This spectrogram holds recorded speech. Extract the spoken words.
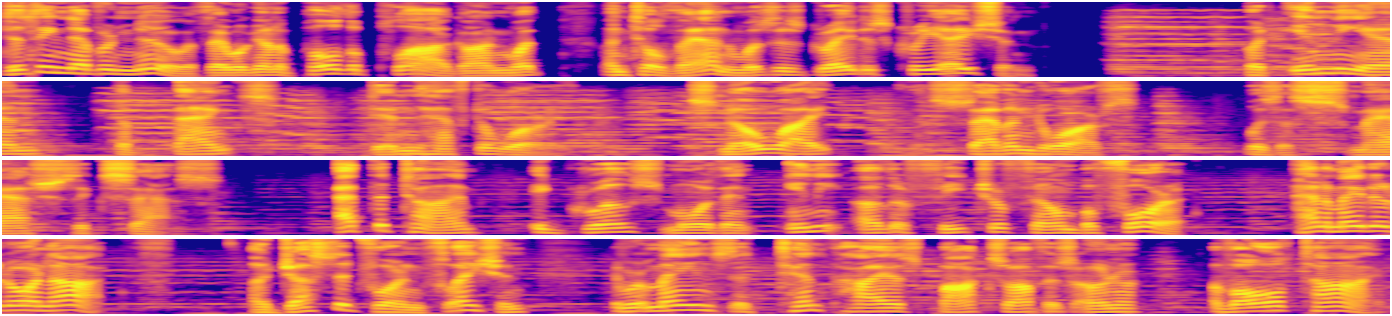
Disney never knew if they were going to pull the plug on what, until then, was his greatest creation. But in the end, the banks didn't have to worry. Snow White and the Seven Dwarfs was a smash success. At the time, it grossed more than any other feature film before it, animated or not. Adjusted for inflation, it remains the 10th highest box office earner of all time.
